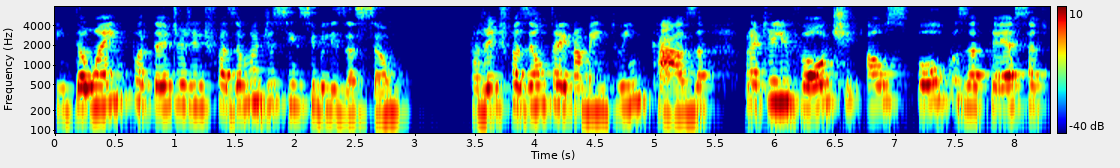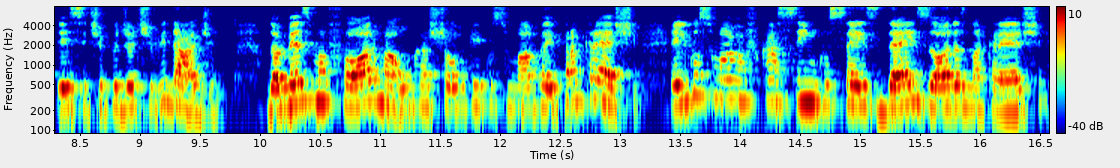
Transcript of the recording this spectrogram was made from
Então é importante a gente fazer uma desensibilização a gente fazer um treinamento em casa para que ele volte aos poucos até essa, esse tipo de atividade. Da mesma forma, um cachorro que costumava ir para creche, ele costumava ficar 5, 6, 10 horas na creche.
